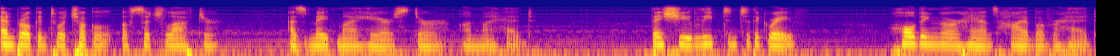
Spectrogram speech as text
and broke into a chuckle of such laughter as made my hair stir on my head. Then she leaped into the grave, holding her hands high above her head,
